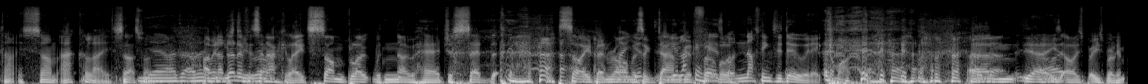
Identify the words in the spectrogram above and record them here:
that is some accolade. So that's fine. Yeah, I don't- I don't mean, I don't know if it's too an accolade. Some bloke with no hair just said that Said Benrahma's a damn your good lack of hair's footballer. got nothing to do with it. Come on. Um, No, yeah, no, he's, oh, he's, he's brilliant.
